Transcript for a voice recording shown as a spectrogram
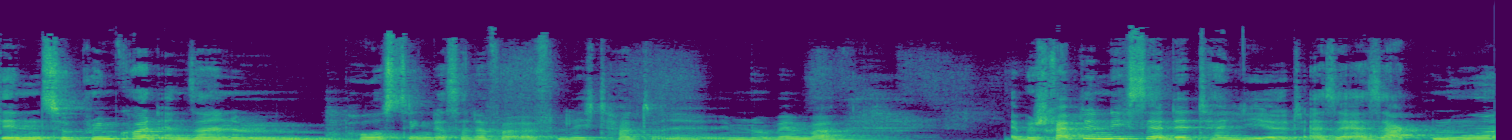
den Supreme Court in seinem Posting, das er da veröffentlicht hat äh, im November, er beschreibt ihn nicht sehr detailliert. Also er sagt nur,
